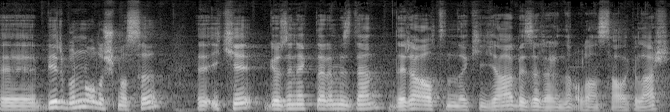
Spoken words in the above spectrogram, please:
E, bir bunun oluşması, e, iki gözeneklerimizden deri altındaki yağ bezelerinden olan salgılar,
